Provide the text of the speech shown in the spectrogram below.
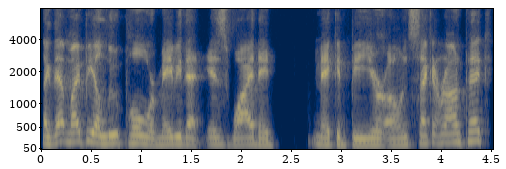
Like that might be a loophole where maybe that is why they make it be your own second round pick.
